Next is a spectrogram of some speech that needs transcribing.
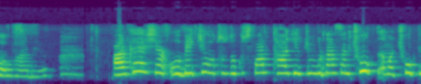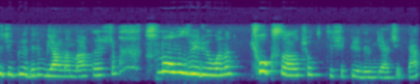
Oha diyor. Arkadaşlar UBK39 fan takipçim buradan sana çok ama çok teşekkür ederim bir yandan da arkadaşım. Snowball veriyor bana. Çok sağ ol. Çok teşekkür ederim gerçekten.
